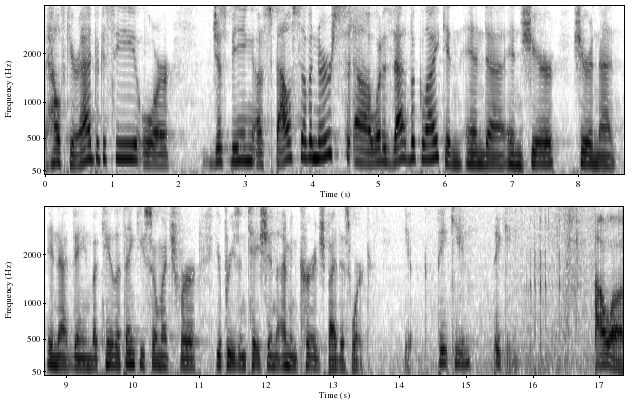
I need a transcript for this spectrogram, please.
healthcare advocacy or just being a spouse of a nurse. Uh, what does that look like? And and uh, and share share in that in that vein. But Kayla, thank you so much for your presentation. I'm encouraged by this work. Yep. Thank you. Thank you. I'll, uh,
